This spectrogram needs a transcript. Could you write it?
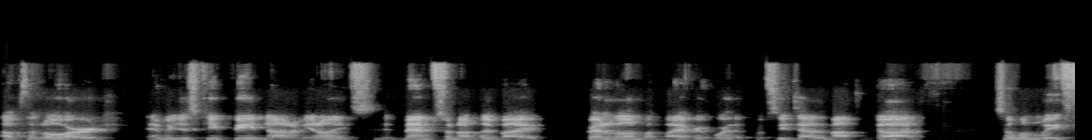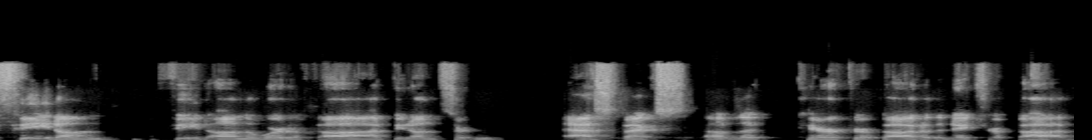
of the Lord, and we just keep feeding on him, you know, it's, man shall not live by bread alone, but by every word that proceeds out of the mouth of God. So when we feed on feed on the word of God, feed on certain aspects of the character of God or the nature of God,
